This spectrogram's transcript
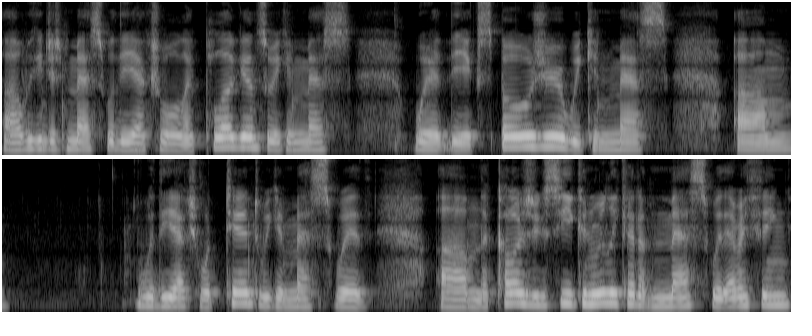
uh, we can just mess with the actual like plugin. So we can mess with the exposure. We can mess um, with the actual tint. We can mess with um, the colors. You can see you can really kind of mess with everything.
